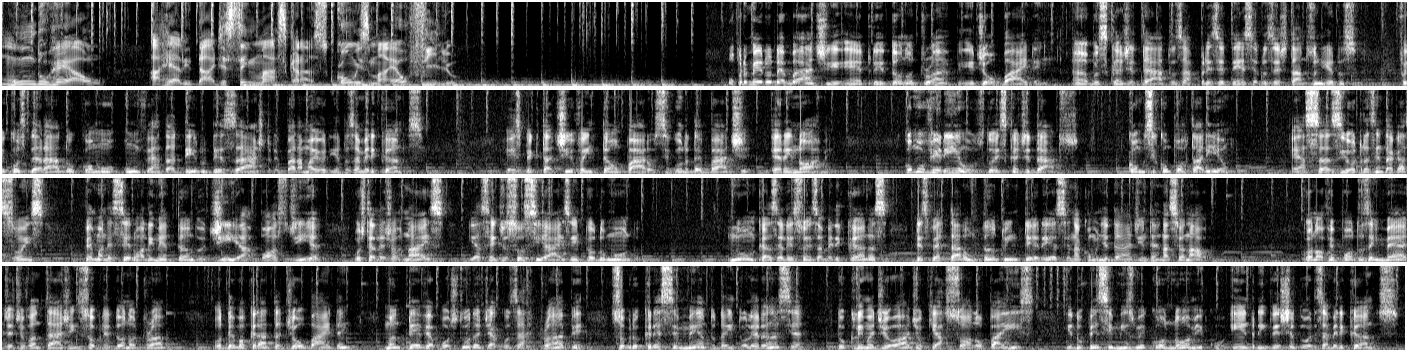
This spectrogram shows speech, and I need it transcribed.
Mundo Real. A realidade sem máscaras, com Ismael Filho. O primeiro debate entre Donald Trump e Joe Biden, ambos candidatos à presidência dos Estados Unidos, foi considerado como um verdadeiro desastre para a maioria dos americanos. a expectativa então para o segundo debate era enorme. Como viriam os dois candidatos? Como se comportariam? Essas e outras indagações permaneceram alimentando dia após dia os telejornais e as redes sociais em todo o mundo. Nunca as eleições americanas despertaram tanto interesse na comunidade internacional. Com nove pontos em média de vantagem sobre Donald Trump, o democrata Joe Biden manteve a postura de acusar Trump sobre o crescimento da intolerância, do clima de ódio que assola o país e do pessimismo econômico entre investidores americanos.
